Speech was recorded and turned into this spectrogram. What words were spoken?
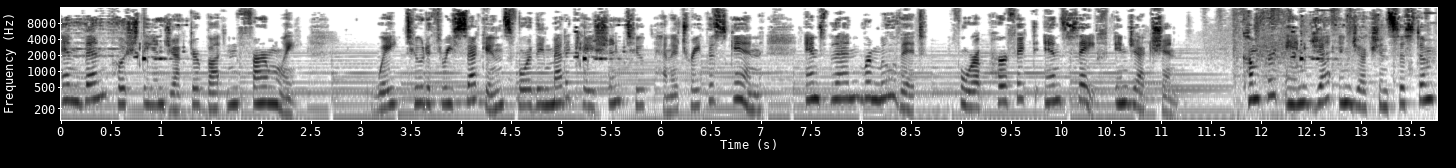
and then push the injector button firmly. Wait 2 to 3 seconds for the medication to penetrate the skin and then remove it for a perfect and safe injection. Comfort In Jet Injection System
